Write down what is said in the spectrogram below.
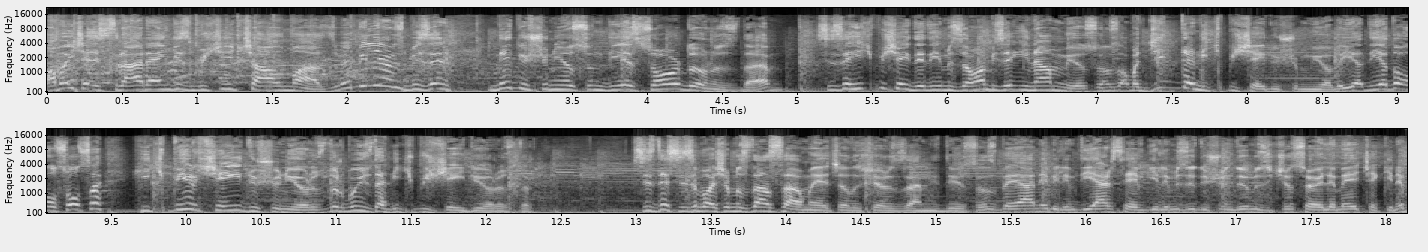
Ama hiç esrarengiz bir şey çalmaz. Ve biliyoruz bize ne düşünüyorsun diye sorduğunuzda size hiçbir şey dediğimiz zaman bize inanmıyorsunuz. Ama cidden hiçbir şey düşünmüyor. Ya, ya da olsa olsa hiçbir şeyi düşünüyoruzdur. Bu yüzden hiçbir şey diyoruzdur. Siz de sizi başımızdan sağmaya çalışıyoruz zannediyorsunuz. Veya ne bileyim diğer sevgilimizi düşündüğümüz için söylemeye çekinip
